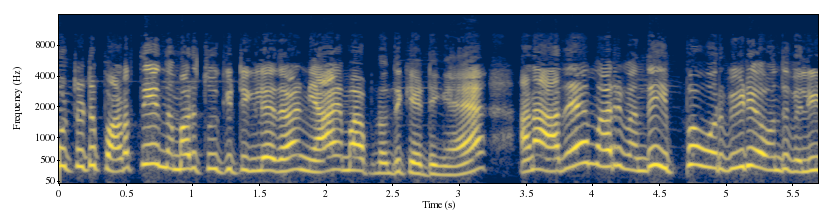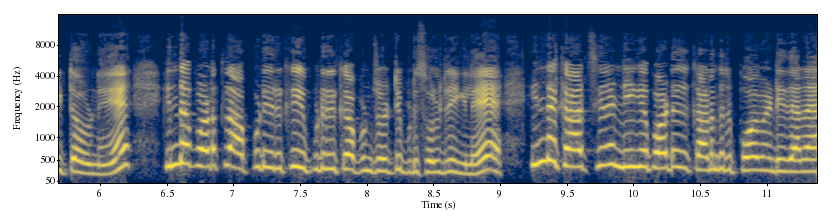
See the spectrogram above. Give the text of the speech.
விட்டுட்டு படத்தையும் இந்த மாதிரி தூக்கிட்டீங்களே இதெல்லாம் நியாயமா அப்படின்னு வந்து கேட்டீங்க. ஆனா அதே மாதிரி வந்து இப்போ ஒரு வீடியோ வந்து வெளியிட்டவுடனே இந்த படத்துல அப்படி இருக்கு இப்படி இருக்கு அப்படின்னு சொல்லிட்டு இப்படி சொல்றீங்களே இந்த காட்சியில நீங்க அழகு கடந்துட்டு போக வேண்டியதானே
